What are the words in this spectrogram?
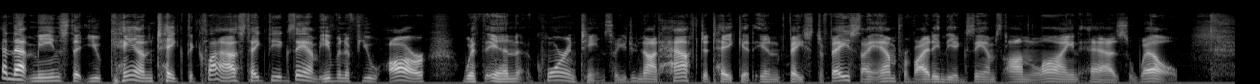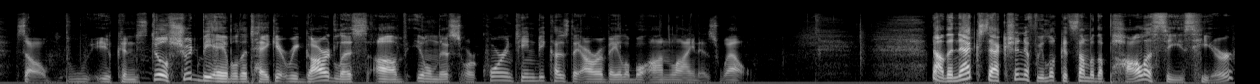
And that means that you can take the class, take the exam, even if you are within quarantine. So you do not have to take it in face to face. I am providing the exams online as well. So you can still should be able to take it regardless of illness or quarantine because they are available online as well. Now the next section, if we look at some of the policies here,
